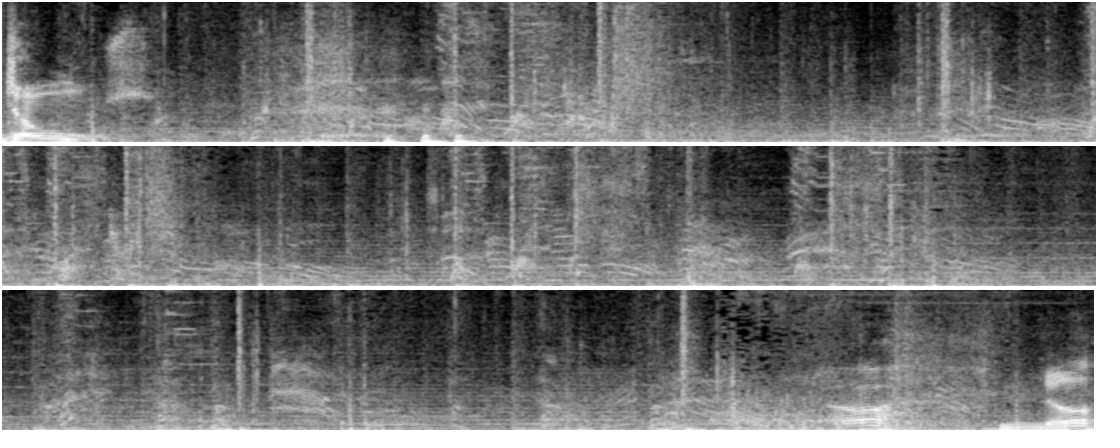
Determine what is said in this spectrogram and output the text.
Toes. Oh, ah, no.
